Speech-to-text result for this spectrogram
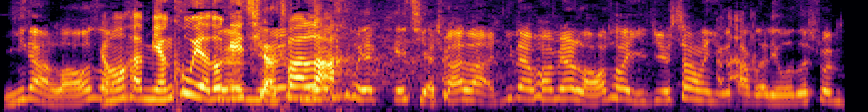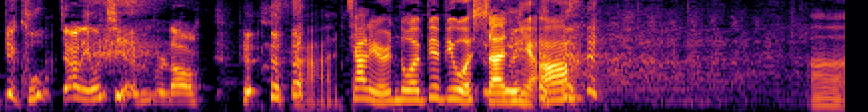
你敢牢骚？然后还棉裤也都给且穿了，棉裤也给且穿了。你在旁边牢骚一句，上了一个大波溜子，说你别哭，家里有且，你不知道吗？啊，家里人多，别逼我扇你啊。嗯。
